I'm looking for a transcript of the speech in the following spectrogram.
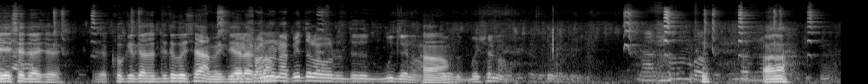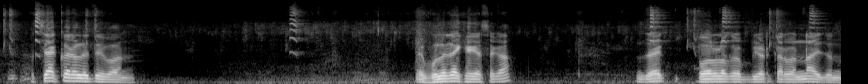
এই খুকির কাছে দিতে কইছে আমি দিয়ে রাখলাম। না পেতল আমার বুঝে না হ্যাঁ। বসে না। চেক করে লইতে বান। ভুলে রেখে গেছে গা। দেখ বড় লোকের বিরাট কারবার না এই জন্য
